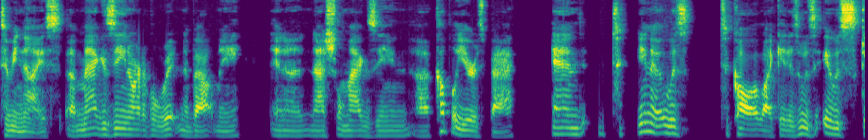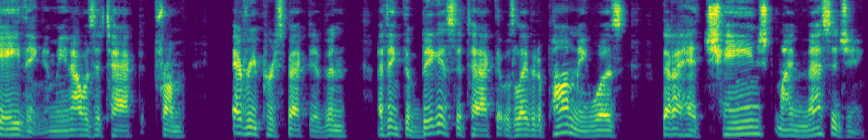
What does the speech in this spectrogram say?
to be nice, a magazine article written about me in a national magazine a couple years back. And, to, you know, it was to call it like it is, it was, it was scathing. I mean, I was attacked from every perspective. And I think the biggest attack that was levied upon me was that I had changed my messaging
